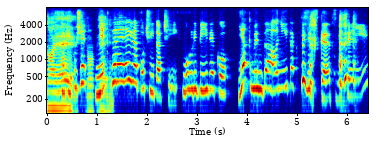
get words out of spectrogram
No je, Tak jakože no, je. některé hry na počítačích mohly být jako jak mentální, tak fyzické cvičení.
